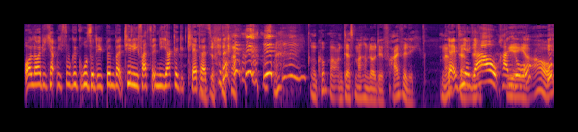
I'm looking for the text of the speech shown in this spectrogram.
Oh Leute, ich habe mich so gegruselt, ich bin bei Tilly fast in die Jacke geklettert. So. und guck mal, und das machen Leute freiwillig. Ne? Ja, wir ja auch, hallo. Wir ja auch.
